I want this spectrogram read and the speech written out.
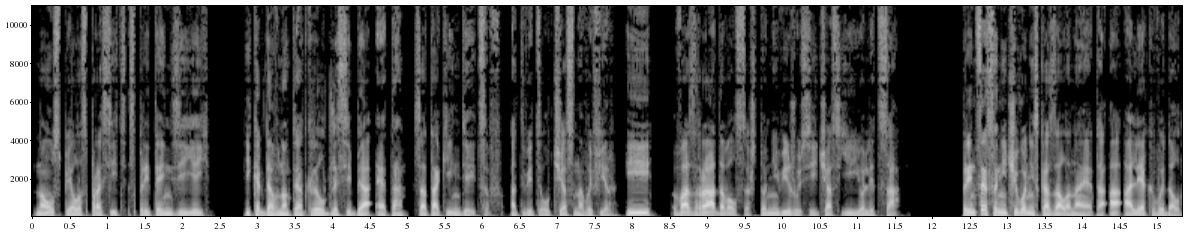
но успела спросить с претензией. «И как давно ты открыл для себя это с атаки индейцев?» — ответил честно в эфир. И возрадовался, что не вижу сейчас ее лица. Принцесса ничего не сказала на это, а Олег выдал.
